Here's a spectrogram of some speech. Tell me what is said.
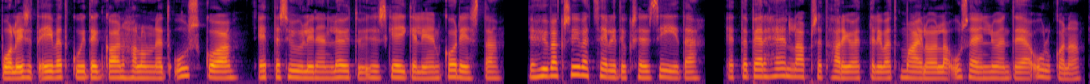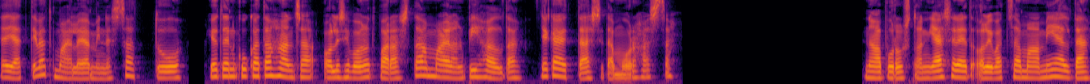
Poliisit eivät kuitenkaan halunneet uskoa, että syyllinen löytyisi Skeikelien kodista ja hyväksyivät selityksen siitä, että perheen lapset harjoittelivat mailoilla usein lyöntejä ulkona ja jättivät mailoja minne sattuu, joten kuka tahansa olisi voinut varastaa mailan pihalta ja käyttää sitä murhassa. Naapuruston jäsenet olivat samaa mieltä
